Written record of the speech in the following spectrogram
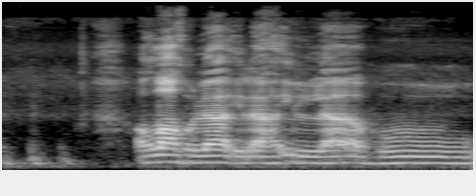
Allahu la ilahe illa hu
